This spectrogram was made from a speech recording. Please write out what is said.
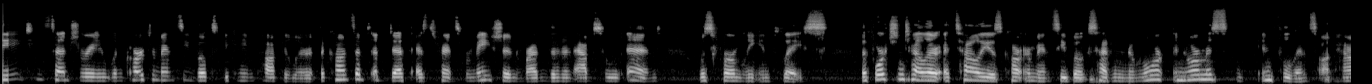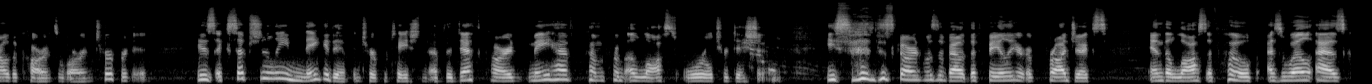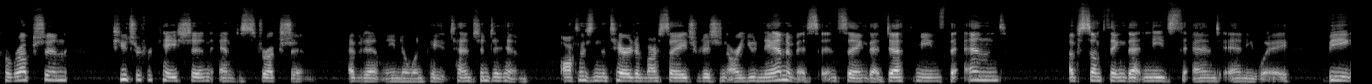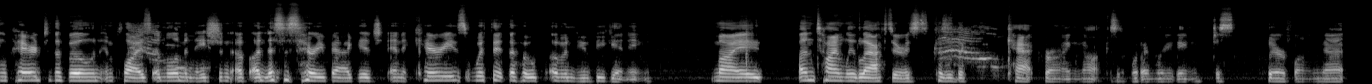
In the 18th century, when cartomancy books became popular, the concept of death as transformation rather than an absolute end was firmly in place. The fortune teller Etteilla's cartomancy books had an enormous influence on how the cards were interpreted. His exceptionally negative interpretation of the death card may have come from a lost oral tradition. He said this card was about the failure of projects and the loss of hope, as well as corruption, putrefaction, and destruction. Evidently, no one paid attention to him. Authors in the Tarot de Marseille tradition are unanimous in saying that death means the end of something that needs to end anyway. Being pared to the bone implies elimination of unnecessary baggage, and it carries with it the hope of a new beginning. My untimely laughter is because of the cat crying, not because of what I'm reading. Just clarifying that.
